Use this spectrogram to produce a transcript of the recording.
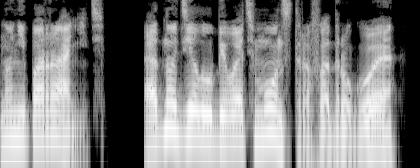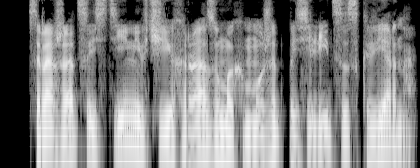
но не поранить. Одно дело убивать монстров, а другое — сражаться с теми, в чьих разумах может поселиться скверно».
